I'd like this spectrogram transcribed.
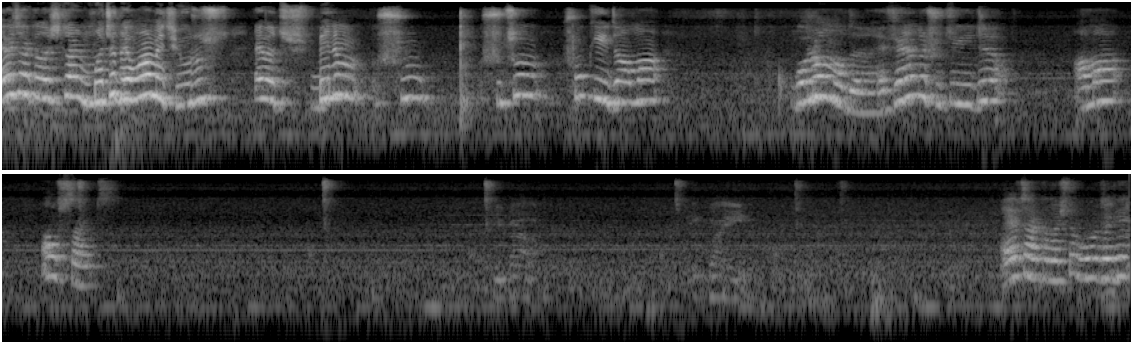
Evet arkadaşlar maça devam ediyoruz. Evet benim şu şutum çok iyiydi ama gol olmadı. Efe'nin de şutu iyiydi ama offside. Evet arkadaşlar orada bir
